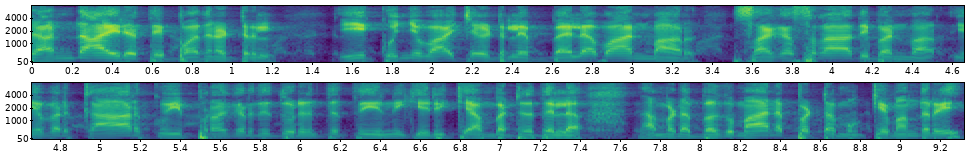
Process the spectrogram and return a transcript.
രണ്ടായിരത്തി പതിനെട്ടിൽ ഈ കുഞ്ഞു വായിച്ച കേട്ടില്ലേ? ബലവാന്മാർ സഹസ്രാധിപന്മാർ. ഇവർക്കാർക്കും ഈ പ്രകൃതി ദുരന്തത്തെ എനിക്ക് ഇരിക്കാൻ പറ്റത്തില്ല. നമ്മുടെ ബഹുമാനപ്പെട്ട മുഖ്യമന്ത്രി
